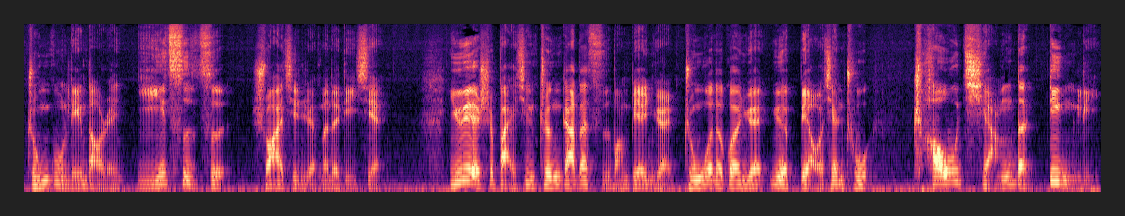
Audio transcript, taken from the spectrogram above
中共领导人一次次刷新人们的底线，越是百姓挣扎在死亡边缘，中国的官员越表现出超强的定力。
